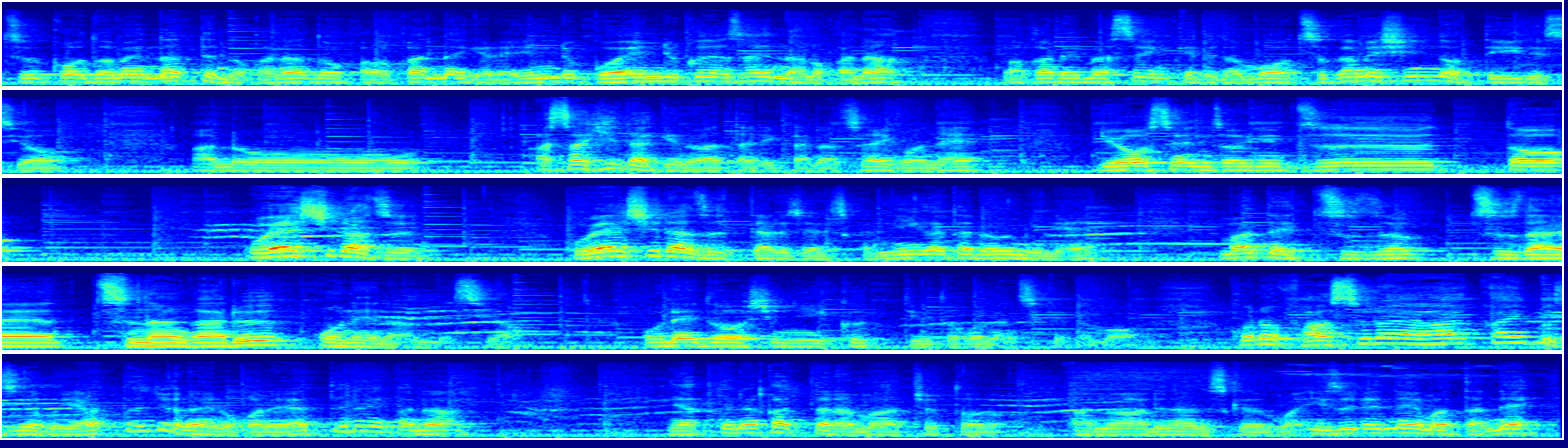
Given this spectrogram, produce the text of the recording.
通行止めになってるのかなどうか分かんないけど遠慮ご遠慮くださいなのかな分かりませんけれども津上振動っていいですよ。あのー、旭岳の辺りから最後ね。稜線沿いにずっと親知らず親知らずってあるじゃないですか新潟の海ね。までつつつながる尾根なんですよ。尾根同士に行くっていうところなんですけどもこのファスライアーカイブスでもやったんじゃないのかなやってないかな。やってなかったらまあちょっとあのあれなんですけどもいずれねまたね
